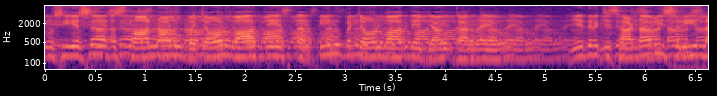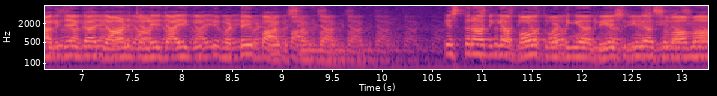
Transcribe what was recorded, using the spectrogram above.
ਤੁਸੀਂ ਇਸ ਅਸਥਾਨਾਂ ਨੂੰ ਬਚਾਉਣ ਵਾਸਤੇ, ਇਸ ਧਰਤੀ ਨੂੰ ਬਚਾਉਣ ਵਾਸਤੇ ਜੰਗ ਕਰ ਰਹੇ ਹੋ। ਜਿਹਦੇ ਵਿੱਚ ਸਾਡਾ ਵੀ ਸਰੀਰ ਲੱਗ ਜਾਏਗਾ, ਜਾਨ ਚਲੇ ਜਾਏਗੀ ਤੇ ਵੱਡੇ ਭਾਗ ਸਮਝਾਂਗੇ ਇਸ ਤਰ੍ਹਾਂ ਦੀਆਂ ਬਹੁਤ ਵੱਡੀਆਂ ਦੇਸ਼ ਦੀਆਂ ਸੇਵਾਵਾਂ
